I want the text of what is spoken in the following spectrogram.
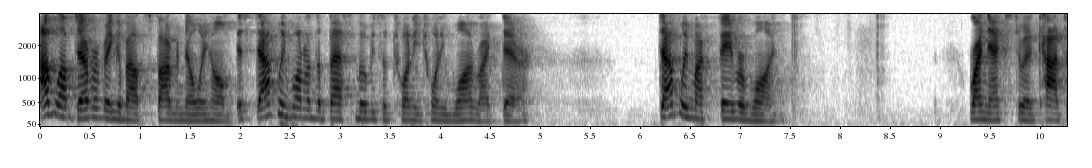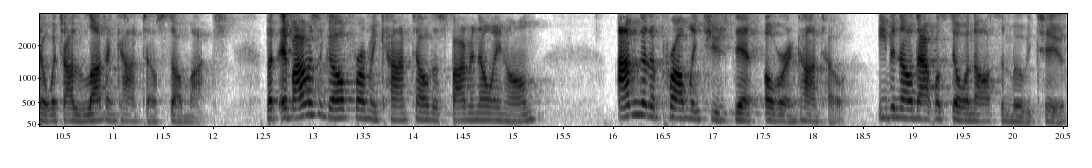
I've loved everything about Spider-Man No Way Home. It's definitely one of the best movies of 2021 right there. Definitely my favorite one. Right next to Encanto, which I love Encanto so much. But if I was to go from Encanto to Spider-Man No Way Home, I'm going to probably choose this over Encanto. Even though that was still an awesome movie too.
